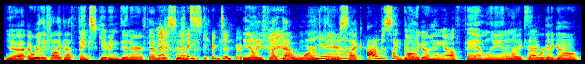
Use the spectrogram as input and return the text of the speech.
yeah it really felt like a thanksgiving dinner if that makes sense Thanksgiving dinner. You know when you feel like that warmth and you're just like, I'm just like going to go hang out with family and I like and we're gonna go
